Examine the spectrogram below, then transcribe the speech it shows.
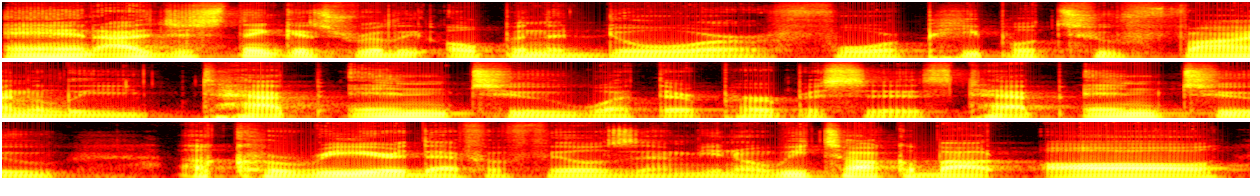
And I just think it's really opened the door for people to finally tap into what their purpose is, tap into a career that fulfills them. You know, we talk about all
